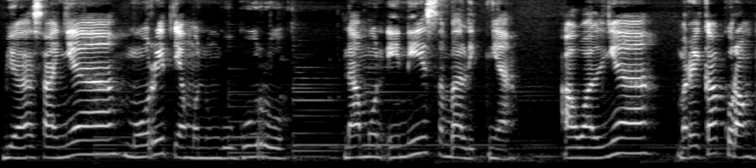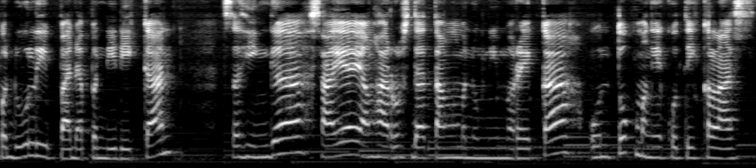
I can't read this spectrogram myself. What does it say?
Biasanya murid yang menunggu guru, namun ini sebaliknya. Awalnya mereka kurang peduli pada pendidikan, sehingga saya yang harus datang menemui mereka untuk mengikuti kelas.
